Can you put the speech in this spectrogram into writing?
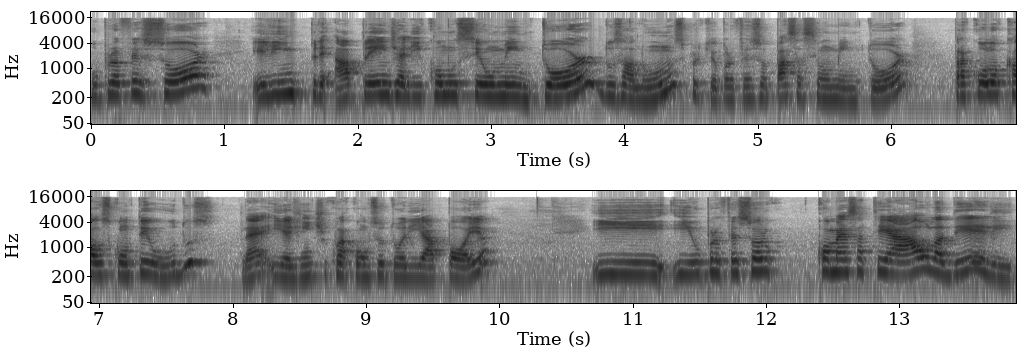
o professor, ele aprende ali como ser um mentor dos alunos, porque o professor passa a ser um mentor para colocar os conteúdos, né? E a gente com a consultoria apoia. E, e o professor começa a ter a aula dele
